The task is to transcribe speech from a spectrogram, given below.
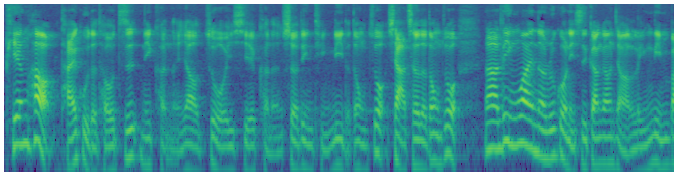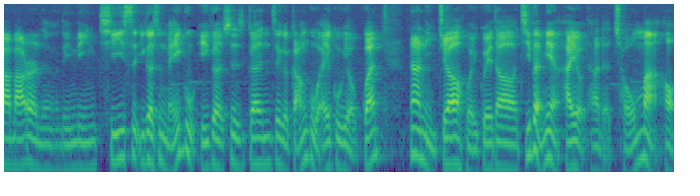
偏好台股的投资，你可能要做一些可能设定停利的动作、下车的动作。那另外呢，如果你是刚刚讲零零八八二呢、零零七四，一个是美股，一个是跟这个港股 A 股有关，那你就要回归到基本面，还有它的筹码。哈，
